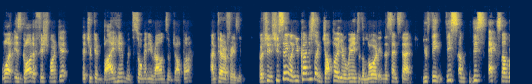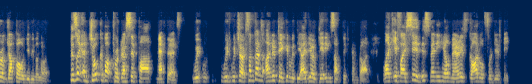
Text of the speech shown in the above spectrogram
What is God a fish market that you can buy him with so many rounds of japa? I'm paraphrasing. But she, she's saying like you can't just like japa your way to the Lord in the sense that you think this um, this X number of japa will give you the Lord. There's like a joke about progressive path methods, which, which are sometimes undertaken with the idea of getting something from God. Like if I say this many Hail Marys, God will forgive me.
